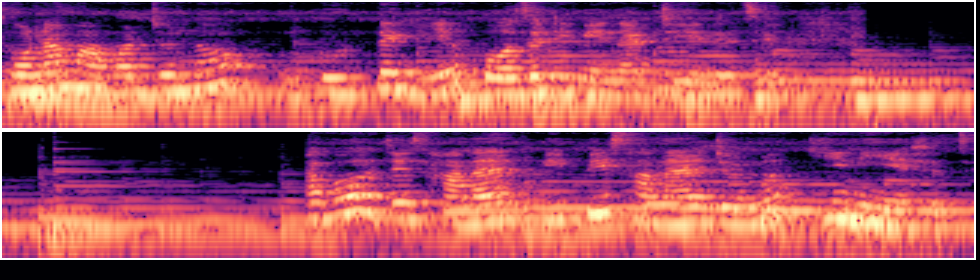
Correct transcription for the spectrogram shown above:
সোনাম আমার জন্য ঘুরতে গিয়ে পজিটিভ এনার্জি এনেছে। যে সানায়ের পিপি সানায়ের জন্য কি নিয়ে এসেছে।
